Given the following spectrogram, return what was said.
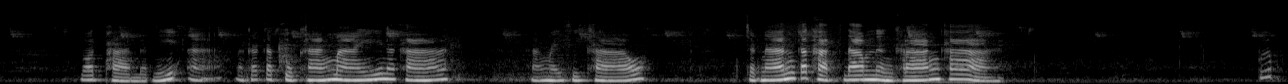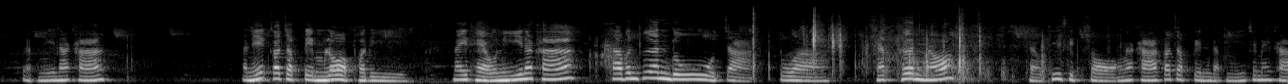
ำลอดผ่านแบบนี้อะแล้วก็กระตุกหางไหมนะคะหางไหมสีขาว จากนั้นก็ถักดำหนึ่งครั้งค่ะปึ๊บแบบนี้นะคะ อันนี้ก็จะเต็มรอบพอดี ในแถวนี้นะคะ ถ้าเพื่อนๆดูจากตัวแพทเทิร์นเนาะแถวที่ 12 นะคะ ก็จะเป็นแบบนี้ใช่ไหมคะ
